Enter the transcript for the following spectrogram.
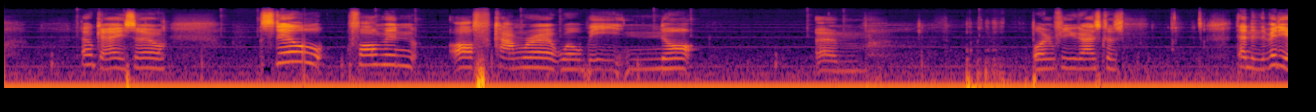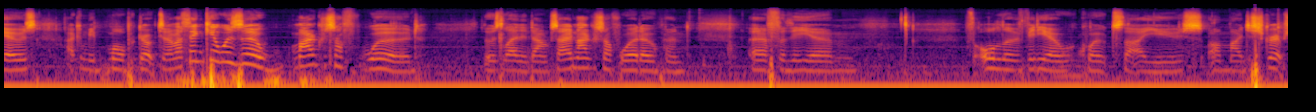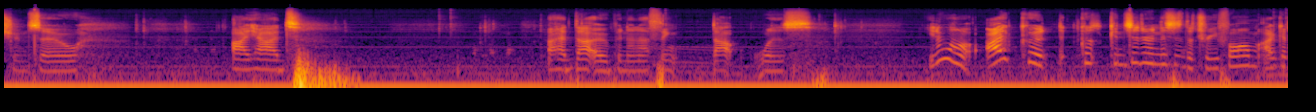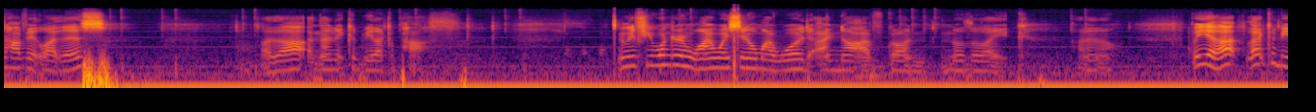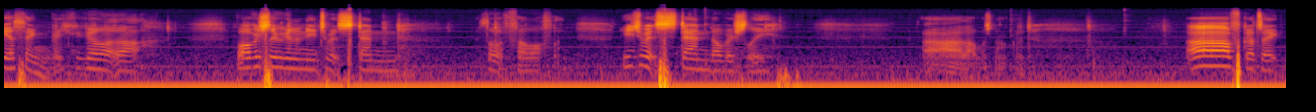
Okay, so still farming off camera will be not um boring for you guys because then in the videos I can be more productive. I think it was a Microsoft Word that was laying it down because I had Microsoft Word open uh, for the um, for all the video quotes that I use on my description. So I had I had that open, and I think that was. You know what? I could, cause considering this is the tree farm, I could have it like this, like that, and then it could be like a path. And if you're wondering why I'm wasting all my wood, I'm not. I've got another like, I don't know. But yeah, that that could be a thing. You could go like that. But obviously, we're gonna need to extend. I thought it fell off. Then. Need to extend, obviously. Ah, that was not good. Ah, for God's sake.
